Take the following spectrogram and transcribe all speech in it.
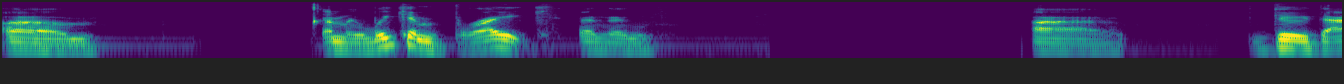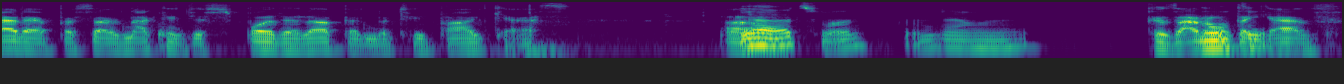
Um, I mean, we can break and then uh do that episode, and I can just split it up into two podcasts. yeah, Um, that's fine. I'm down with it. because I don't don't think think- I have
